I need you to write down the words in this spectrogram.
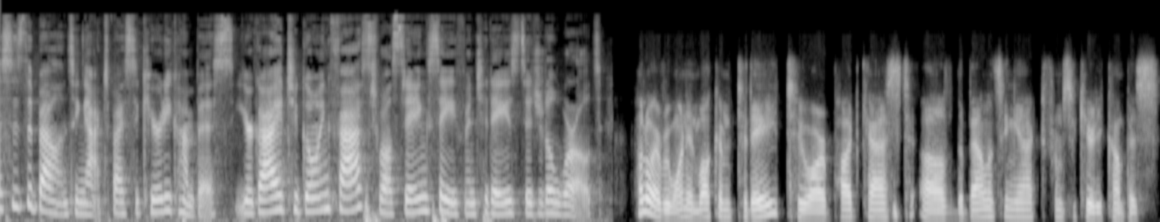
This is the Balancing Act by Security Compass, your guide to going fast while staying safe in today's digital world. Hello, everyone, and welcome today to our podcast of the Balancing Act from Security Compass.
